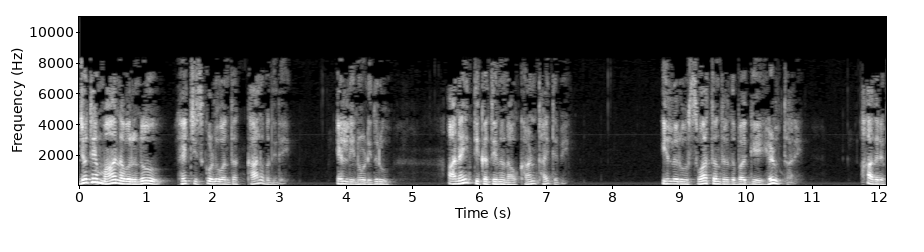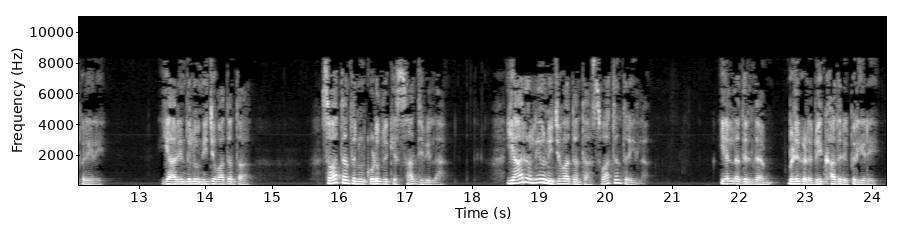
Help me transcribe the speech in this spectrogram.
ಜೊತೆ ಮಾನವರನ್ನು ಹೆಚ್ಚಿಸಿಕೊಳ್ಳುವಂತಹ ಕಾಲ ಬಂದಿದೆ. ಎಲ್ಲಿ ನೋಡಿದರೂ ಅನೈತಿಕತೆಯನ್ನು ನಾವು ಕಾಣ್ತಾ ಇದ್ದೇವೆ. ಎಲ್ಲರೂ ಸ್ವಾತಂತ್ರ್ಯದ ಬಗ್ಗೆ ಹೇಳುತ್ತಾರೆ. ಆದರೆ ಪರೇರೆ ಯಾರಿಂದಲೂ ನಿಜವಾದಂತಹ ಸ್ವಾತಂತ್ರ್ಯ ಕೊಡುವುದಕ್ಕೆ ಸಾಧ್ಯವಿಲ್ಲ. ಯಾರಲ್ಲಿಯೂ ನಿಜವಾದಂತಹ ಸ್ವಾತಂತ್ರ್ಯ ಇಲ್ಲ. ಎಲ್ಲದರಿಂದ ಬಿಡುಗಡೆ ಬೇಕಾದರೆ ಪರಿಯರೆ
